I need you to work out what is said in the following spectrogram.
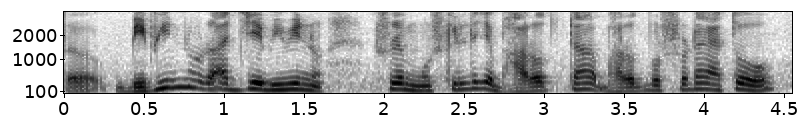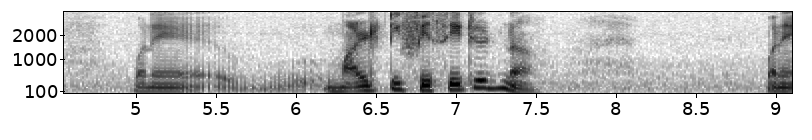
তো বিভিন্ন রাজ্যে বিভিন্ন, আসলে মুশকিলটা যে ভারতটা, ভারতবর্ষটা এত মানে মাল্টি ফেসেটেড না। মানে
